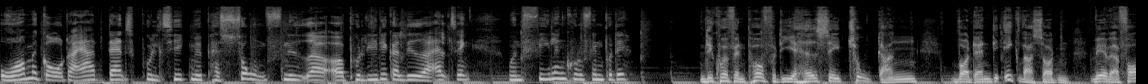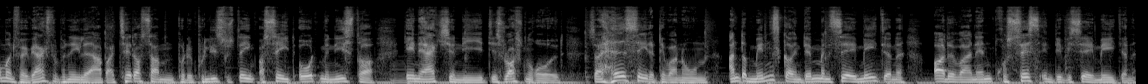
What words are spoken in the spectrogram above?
ormegård, der er dansk politik med personfnider og politikerleder og alting. Hvordan feeling kunne du finde på det? Det kunne jeg finde på, fordi jeg havde set to gange, hvordan det ikke var sådan. Ved at være formand for iværksætterpanelet, arbejde tæt sammen på det politiske system, og set otte ministre in action i Disruption-rådet. Så jeg havde set, at det var nogle andre mennesker, end dem, man ser i medierne, og det var en anden proces, end det, vi ser i medierne.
